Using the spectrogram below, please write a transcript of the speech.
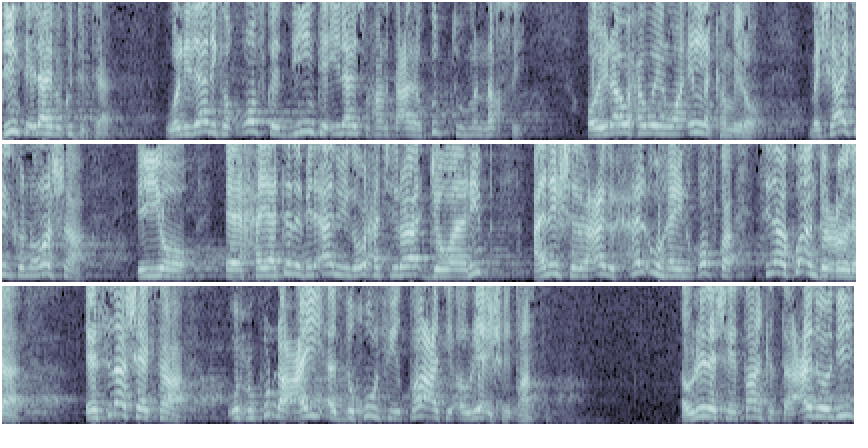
diinta ilahay bay ku jirtaa. Walidaalika qofka diinta ilaahay subxana wa tacaala ku tuhma naqsi oo yidhaha waxa weeyaan waa in la kamilo mashaakilka nolosha iyo xayaatada bini'aadmiga waxaa jira jawaanib. Aanay shareecadu xal u hayn qofka sidaa ku andacoodaa ee sidaa sheegtaa wuxuu ku dhacay addukhuul fii taacati awliyaai shaytaan. Awliyada shaytaanka daacadoodii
